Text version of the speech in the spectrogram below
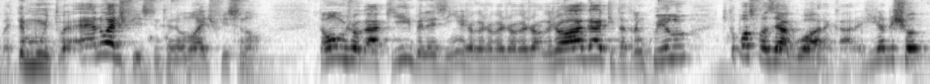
Vai ter muito. É, não é difícil, entendeu? Não é difícil, não. Então vamos jogar aqui, belezinha. Joga, joga, joga, joga, joga. Aqui tá tranquilo. O que eu posso fazer agora, cara? A gente já deixou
